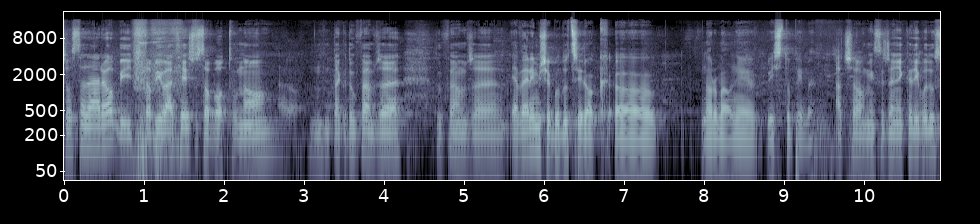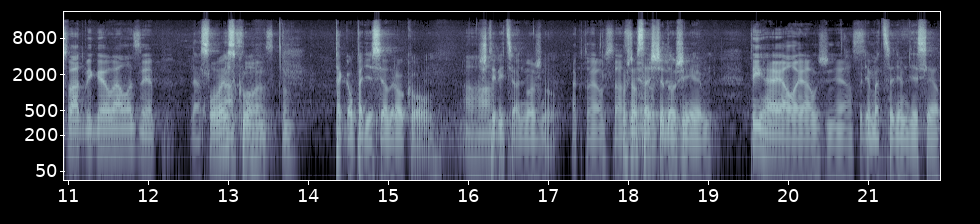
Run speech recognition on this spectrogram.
Čo sa dá robiť? To býva tiež v sobotu, no. Tak dúfam, že, dúfam, že... Ja verím, že budúci rok uh, normálne vystúpime. A čo, myslíš, že niekedy budú svadby gejové lezieb? Na Slovensku? Na Slovensku. Tak o 50 rokov. Aha. 40 možno. Tak to ja už sa Možno sa ešte dožijem. Ty hej, ale ja už nie. Asi. Budem mať 70.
